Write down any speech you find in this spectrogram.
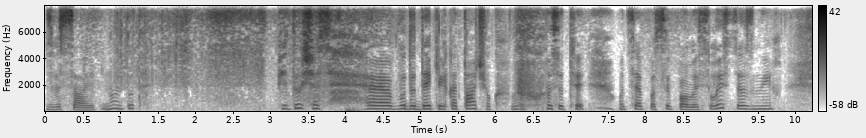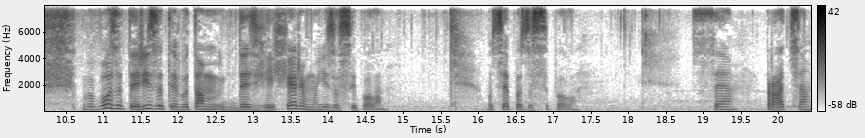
звисають. Ну і тут піду зараз, буду декілька тачок вивозити. Оце посипалось листя з них. Вивозити, різати, бо там десь гейхери мої засипала. Оце позасипало. Це праця,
